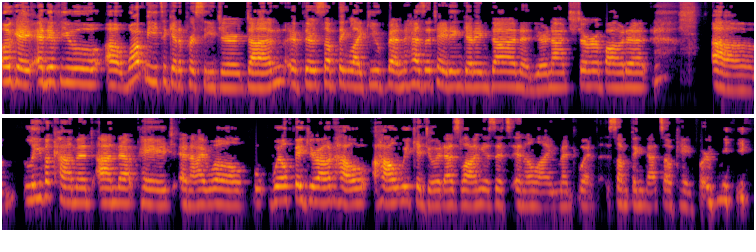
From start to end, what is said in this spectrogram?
Okay, and if you uh, want me to get a procedure done, if there's something like you've been hesitating getting done and you're not sure about it, um, leave a comment on that page, and I will will figure out how how we can do it as long as it's in alignment with something that's okay for me.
